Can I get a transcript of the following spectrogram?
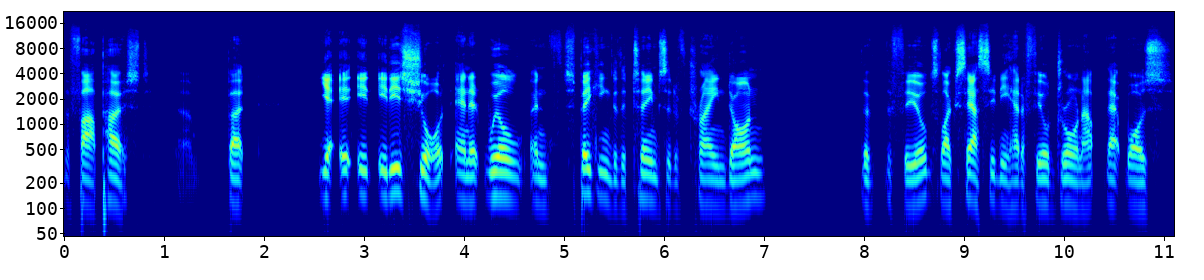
the far post. Um, but yeah, it, it, it is short, and it will. And speaking to the teams that have trained on the the fields, like South Sydney had a field drawn up that was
